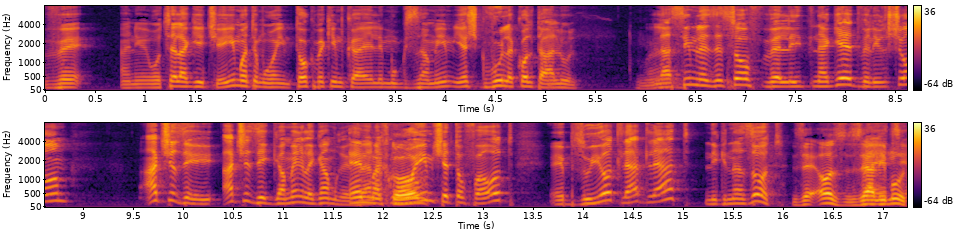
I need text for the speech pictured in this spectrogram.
ואני רוצה להגיד שאם אתם רואים טוקבקים כאלה מוגזמים, יש גבול לכל תעלול. לשים לזה סוף ולהתנגד ולרשום עד שזה, עד שזה ייגמר לגמרי. אין ואנחנו מקום. רואים שתופעות אה, בזויות לאט לאט נגנזות. זה עוז, זה. אלימות.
